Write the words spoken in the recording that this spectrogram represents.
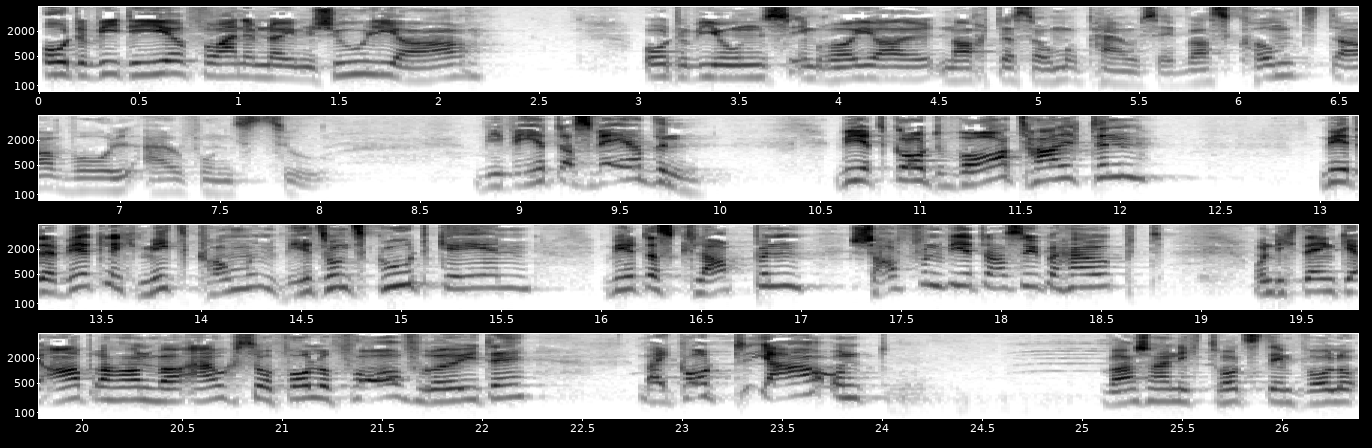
Oder wie dir vor einem neuen Schuljahr. Oder wie uns im Royal nach der Sommerpause. Was kommt da wohl auf uns zu? Wie wird das werden? Wird Gott Wort halten? Wird er wirklich mitkommen? Wird es uns gut gehen? Wird das klappen? Schaffen wir das überhaupt? Und ich denke, Abraham war auch so voller Vorfreude, weil Gott, ja, und wahrscheinlich trotzdem voller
